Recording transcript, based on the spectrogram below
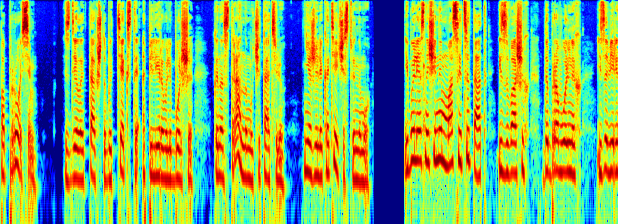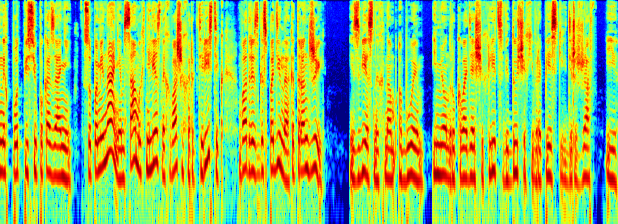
попросим сделать так, чтобы тексты апеллировали больше к иностранному читателю, нежели к отечественному, и были оснащены массой цитат из ваших добровольных и заверенных подписью показаний с упоминанием самых нелестных ваших характеристик в адрес господина Катранджи, известных нам обоим имен руководящих лиц ведущих европейских держав и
